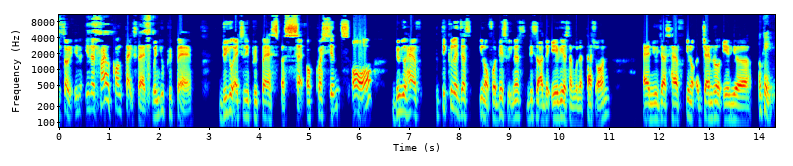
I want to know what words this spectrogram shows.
sorry, in, in a trial context that when you prepare, do you actually prepare a set of questions or do you have particular just, you know, for this witness, these are the areas I'm going to touch on and you just have, you know, a general area? Okay.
